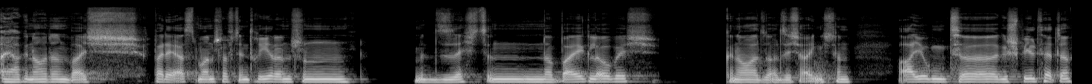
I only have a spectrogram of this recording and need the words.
Ah Ja, genau. Dann war ich bei der ersten Mannschaft in Trier dann schon mit 16 dabei, glaube ich. Genau, also als ich eigentlich dann A-Jugend äh, gespielt hätte.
